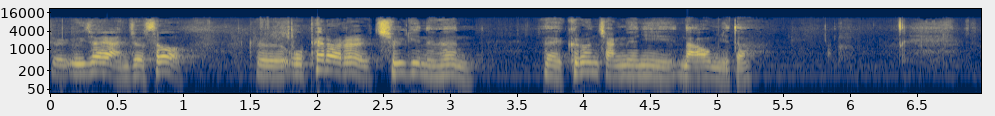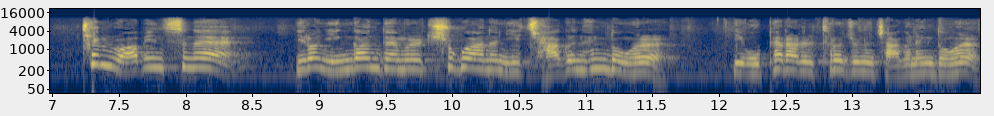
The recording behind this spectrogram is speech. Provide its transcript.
의자에 앉아서 그 오페라를 즐기는 네, 그런 장면이 나옵니다. 팀 로빈슨의 이런 인간됨을 추구하는 이 작은 행동을 이 오페라를 틀어주는 작은 행동을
